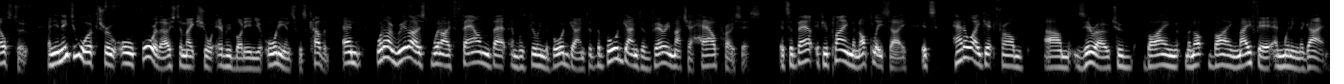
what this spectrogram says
else to. And you need to work through all four of those to make sure everybody in your audience was covered. And what I realized when I found that and was doing the board games, that the board games are very much a how process. It's about, if you're playing Monopoly, say, it's how do I get from um, zero to buying buying Mayfair and winning the game.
